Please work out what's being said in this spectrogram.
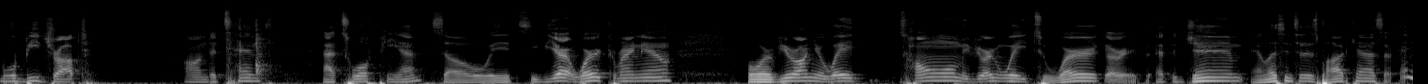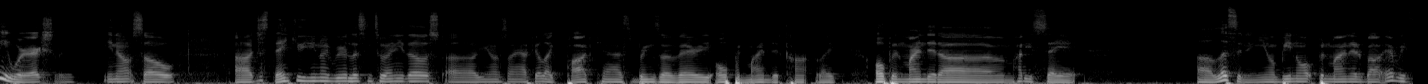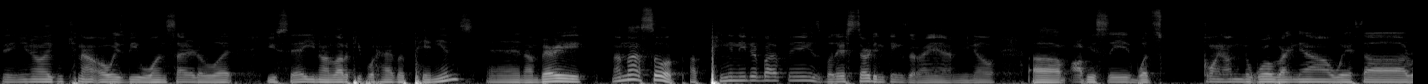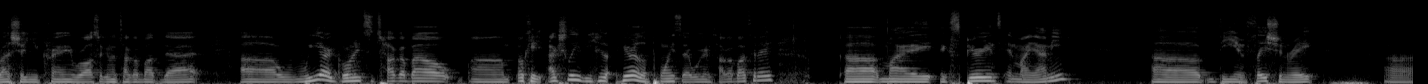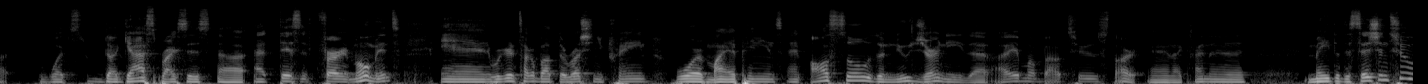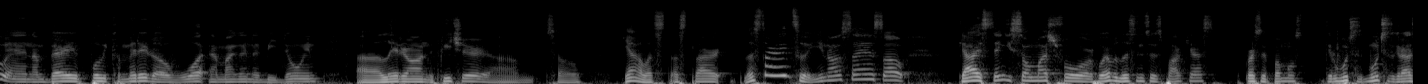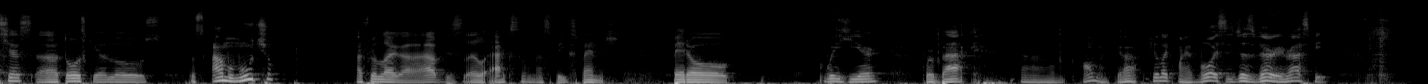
will be dropped on the 10th at 12 p.m. So it's if you're at work right now, or if you're on your way home, if you're on your way to work or at the gym and listen to this podcast or anywhere actually, you know. So uh, just thank you, you know, if you're listening to any of those, uh, you know, I'm saying I feel like podcast brings a very open-minded, con- like open-minded, um, how do you say it? Uh, listening, you know, being open-minded about everything. You know, like we cannot always be one-sided of what you say. You know, a lot of people have opinions, and I'm very I'm not so opinionated about things, but there's certain things that I am. You know, um, obviously what's going on in the world right now with uh, Russia and Ukraine. We're also going to talk about that. Uh, we are going to talk about. Um, okay, actually, here are the points that we're going to talk about today. Uh, my experience in Miami, uh, the inflation rate, uh, what's the gas prices uh, at this current moment, and we're going to talk about the Russian Ukraine war, my opinions, and also the new journey that I am about to start. And I kind of made the decision to, and I'm very fully committed of what am I going to be doing uh, later on in the future. Um, so yeah, let's let's start let's start into it. You know what I'm saying? So guys, thank you so much for whoever listens to this podcast. First and foremost, muchas muchas gracias a todos que los los amo mucho. I feel like I have this little accent when I speak Spanish. Pero we're here. We're back. Um, oh my god, I feel like my voice is just very raspy.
